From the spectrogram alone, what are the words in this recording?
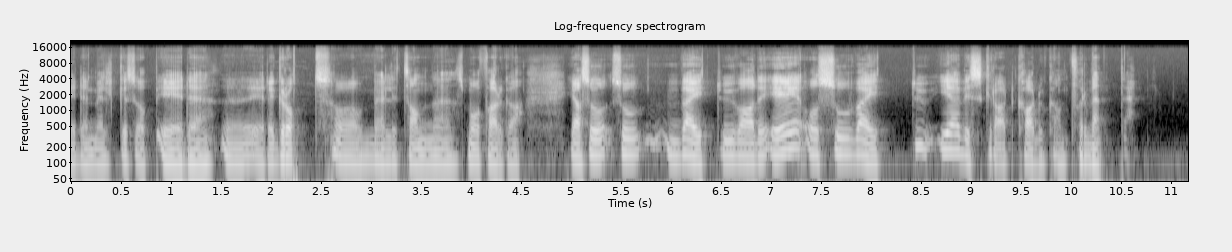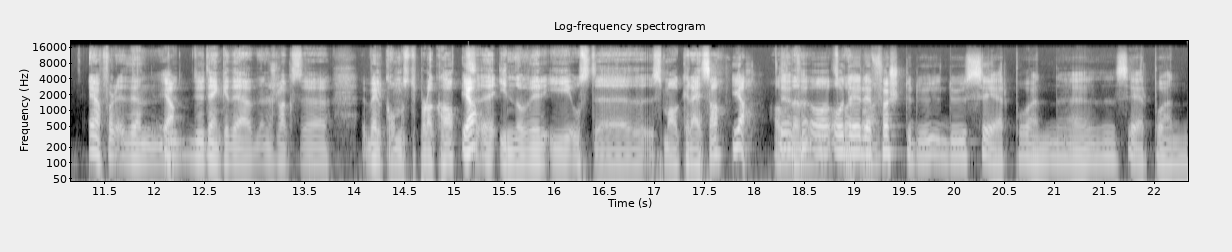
er det melkesopp? Er det, er det, grått og med litt sånn småfarger? Ja, så, så veit du hva det er, og så veit du i en viss grad hva du kan forvente. Ja, for den, ja. Du, du, tenker det er en slags uh, velkomstplakat ja. innover i ostesmakreisa? Ja, altså det, og, og, det er det første du, du ser på en, uh, ser på en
